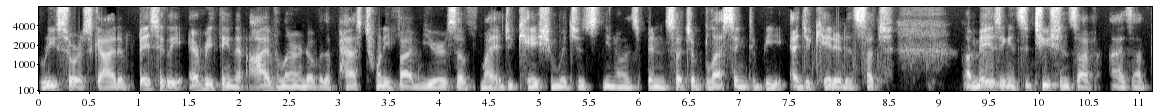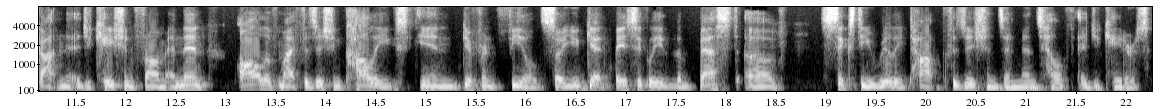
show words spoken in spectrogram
resource guide of basically everything that I've learned over the past 25 years of my education, which is, you know, it's been such a blessing to be educated at such amazing institutions I've, as I've gotten the education from. And then all of my physician colleagues in different fields. So you get basically the best of 60 really top physicians and men's health educators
